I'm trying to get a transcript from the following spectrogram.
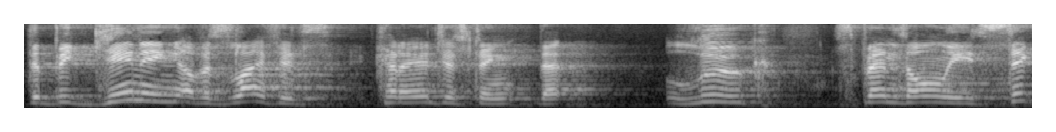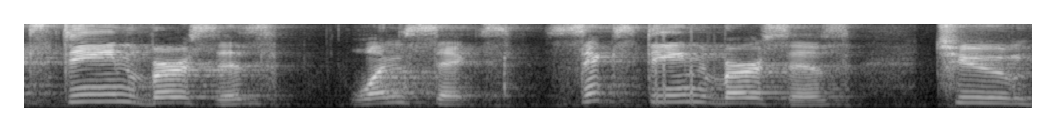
the beginning of his life, it's kind of interesting that Luke spends only 16 verses, 1 6, 16 verses to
